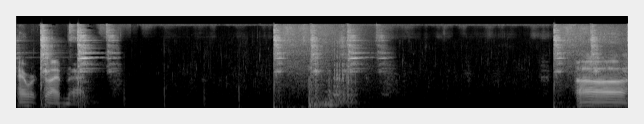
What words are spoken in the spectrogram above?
Hammer time that. Uh,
